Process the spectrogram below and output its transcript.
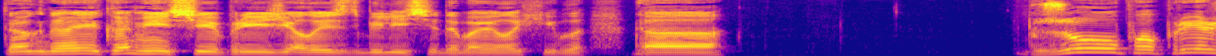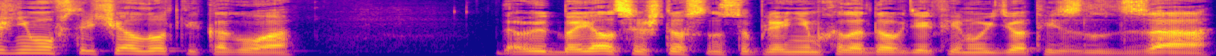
Тогда и комиссия приезжала из Тбилиси, добавила Хибла. Да. Бзу по-прежнему встречал лодки Кагуа. Давид боялся, что с наступлением холодов дельфин уйдет из Лдза,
